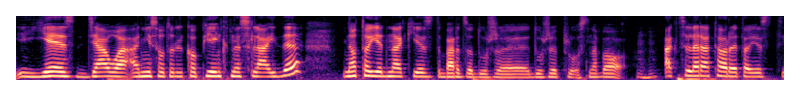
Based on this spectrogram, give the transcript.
jest, działa, a nie są to tylko piękne slajdy, no to jednak jest bardzo duży, duży plus, no bo akceleratory to jest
